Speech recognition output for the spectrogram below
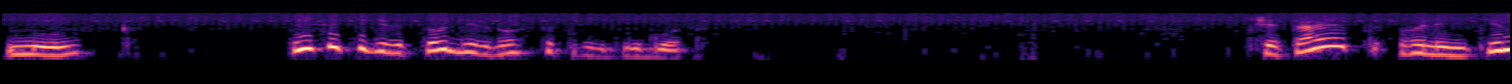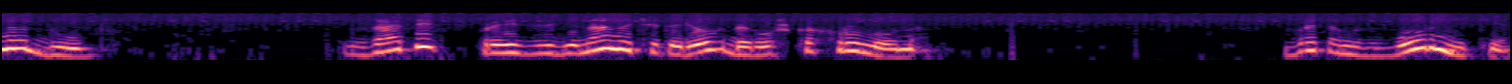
Минск, 1993 год. Читает Валентина Дуб. Запись произведена на четырех дорожках рулона. В этом сборнике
